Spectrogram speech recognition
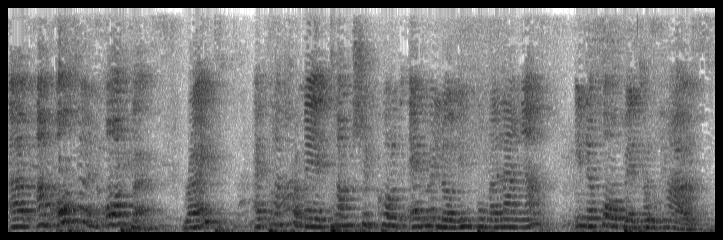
Um, I'm also an author, right? I come from a township called Ermelo in Mpumalanga in a four-bedroom house.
